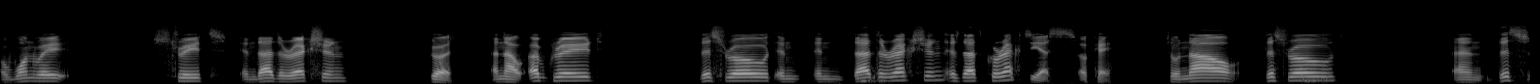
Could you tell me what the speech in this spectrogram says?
a one-way street in that direction. Good. And now upgrade this road in in that direction. Is that correct? Yes. Okay. So now this road and this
